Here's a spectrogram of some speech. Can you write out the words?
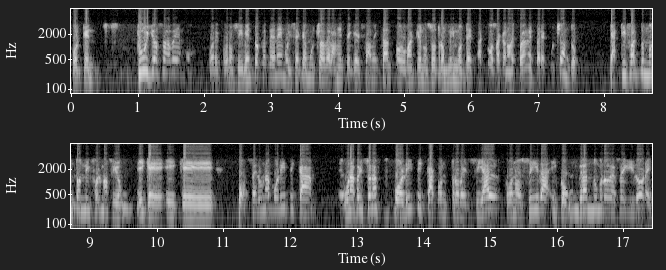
Porque tú y yo sabemos, por el conocimiento que tenemos, y sé que mucha de la gente que saben tanto más que nosotros mismos de estas cosas que nos puedan estar escuchando, que aquí falta un montón de información y que, y que por ser una política, una persona política controversial, conocida y con un gran número de seguidores,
